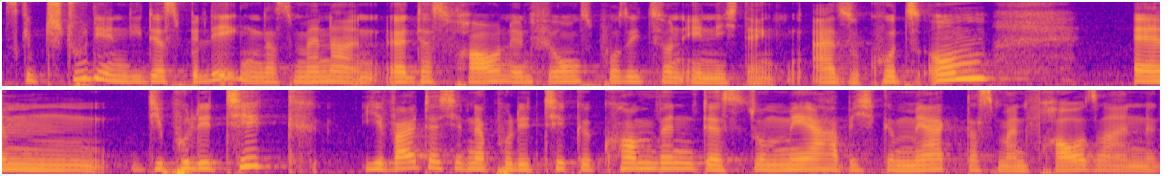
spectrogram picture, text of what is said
es gibt Studien, die das belegen, dass Männer, äh, dass Frauen in Führungspositionen ähnlich denken. Also kurzum, ähm, die Politik je weiter ich in der Politik gekommen bin, desto mehr habe ich gemerkt, dass mein Frausein eine,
